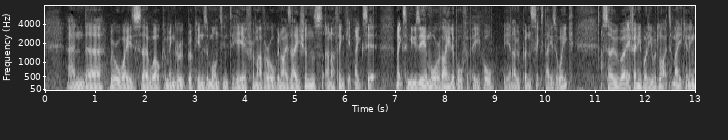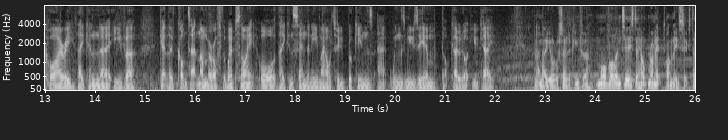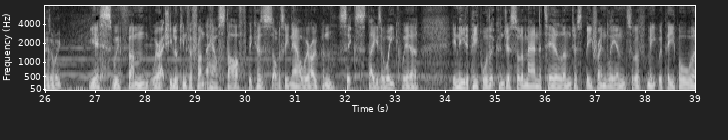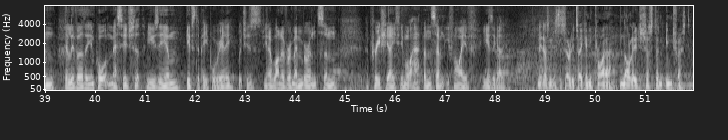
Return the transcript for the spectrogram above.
and uh, we're always uh, welcoming group bookings and wanting to hear from other organisations. And I think it makes it makes a museum more available for people, being open six days a week. So, uh, if anybody would like to make an inquiry, they can uh, either get the contact number off the website or they can send an email to bookings at wingsmuseum.co.uk. And I know you're also looking for more volunteers to help run it on these six days a week. Yes, we've um, we're actually looking for front of house staff because obviously now we're open six days a week. We're in need of people that can just sort of man the till and just be friendly and sort of meet with people and deliver the important message that the museum gives to people, really, which is you know one of remembrance and appreciating what happened 75 years ago. And it doesn't necessarily take any prior knowledge, just an interest.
